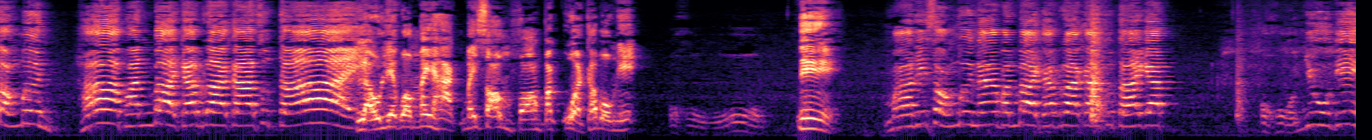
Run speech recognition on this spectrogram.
สองหมื่นห้าพันบาทครับราคาสุดท้าย เราเรียกว่าไม่หักไม่ซ่อมฟองประกวดครับองค์นี้โอ้โหนี่ มาที่สองหมื่นห้าพันบาทครับ ราคาสุดท้ายครับ โอ้โหอยู่ที่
